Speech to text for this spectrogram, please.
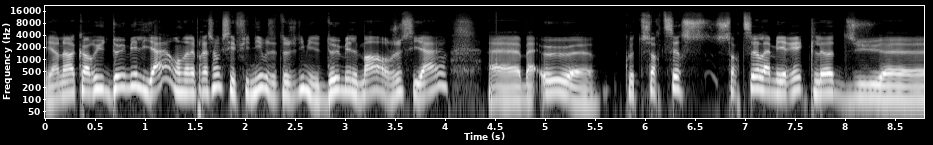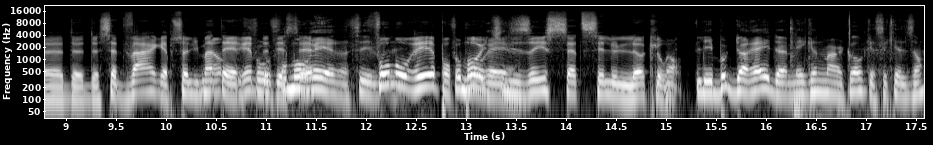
il y en a encore eu 2000 hier. On a l'impression que c'est fini aux États-Unis, mais il y a 2000 morts juste hier. Euh, ben, eux, euh, écoute, sortir, sortir l'Amérique là, du, euh, de, de cette vague absolument Non, terrible faut- de faut décès. mourir, c'est- faut mourir pour faut pas mourir. utiliser cette cellule-là clonée. Bon, les boucles d'oreilles de Meghan Markle, qu'est-ce qu'elles ont?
